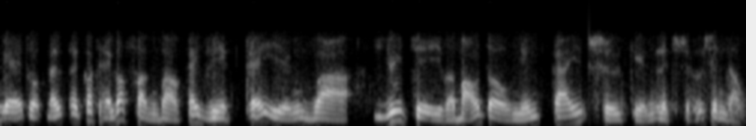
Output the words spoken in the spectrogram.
nghệ thuật để có thể góp phần vào cái việc thể hiện và duy trì và bảo tồn những cái sự kiện lịch sử sinh động.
